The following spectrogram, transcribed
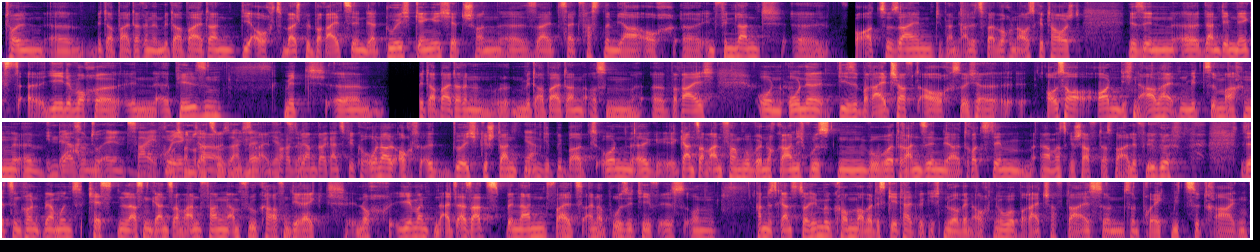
tollen äh, Mitarbeiterinnen und Mitarbeitern, die auch zum Beispiel bereit sind, ja durchgängig jetzt schon äh, seit, seit fast einem Jahr auch äh, in Finnland äh, vor Ort zu sein. Die werden alle zwei Wochen ausgetauscht. Wir sind dann demnächst jede Woche in Pilsen mit Mitarbeiterinnen und Mitarbeitern aus dem äh, Bereich. Und ohne diese Bereitschaft auch solche äh, außerordentlichen Arbeiten mitzumachen. Äh, In der so aktuellen Zeit, Projekt muss man dazu sagen. So ne? Jetzt, also wir haben da ganz viel Corona auch äh, durchgestanden ja. und gebibbert und äh, ganz am Anfang, wo wir noch gar nicht wussten, wo wir dran sind, ja trotzdem haben wir es geschafft, dass wir alle Flüge besetzen konnten. Wir haben uns testen lassen, ganz am Anfang am Flughafen direkt noch jemanden als Ersatz benannt, falls einer positiv ist und haben das ganz toll hinbekommen, aber das geht halt wirklich nur, wenn auch eine hohe Bereitschaft da ist, so ein, so ein Projekt mitzutragen.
